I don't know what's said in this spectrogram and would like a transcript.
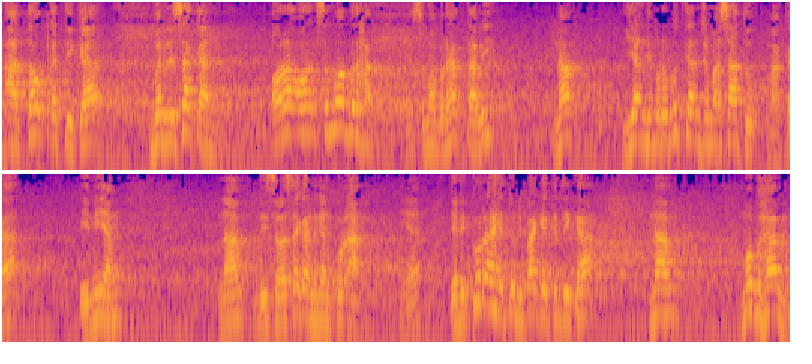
atau ketika berdesakan orang-orang semua berhak, ya, semua berhak tapi nah yang diperebutkan cuma satu, maka ini yang nah diselesaikan dengan Qur'an, ya. Jadi Qur'an itu dipakai ketika nah mubham,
